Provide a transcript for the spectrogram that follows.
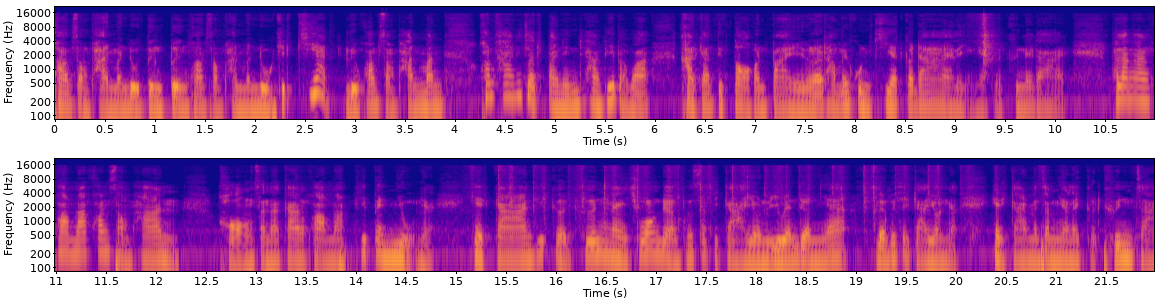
ความสัมพันธ์มันดูตึงๆ ความสัมพันธ์มันดูคิดเครียด หรือความสัมพันธ์มันค่อนข้างที่จะไปในทิศทางที่แบบว่าขาดการติดต่อกันไป แล้วทำให้คุณเครียดก็ได้อะไรอย่างเงี้ยเกิดขึ้นได้ได้ พลังงานความรักความสัมพันธ์ของสถานการณ์ความรักที่เป็นอยู่เนี่ยเหตุการณ์ที่เกิดขึ้นในช่วงเดือนพฤศจิกายนอีเวนต์เดือนเนี้ยเดือนพฤศจิกายนเนี่ยเหตุการณ์มันจะมีอะไรเกิดขึ้นจ้า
